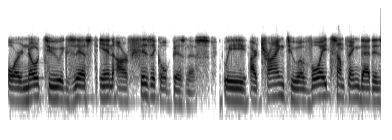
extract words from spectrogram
or know to exist in our physical business. We are trying to avoid something that is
